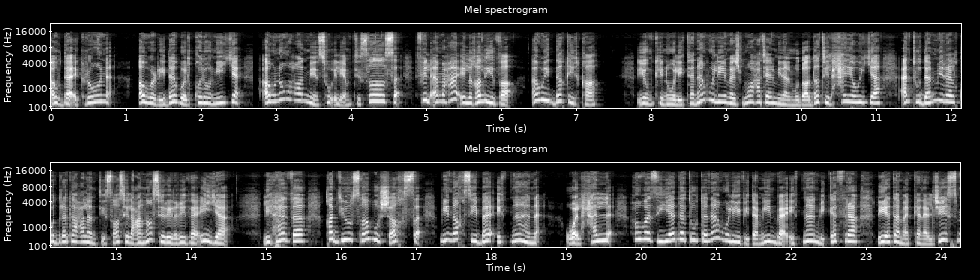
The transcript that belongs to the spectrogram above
أو داء كرون أو الرداب القولوني أو نوع من سوء الامتصاص في الأمعاء الغليظة أو الدقيقة. يمكن لتناول مجموعة من المضادات الحيوية أن تدمر القدرة على امتصاص العناصر الغذائية، لهذا قد يصاب الشخص بنقص باء 2 والحل هو زيادة تناول فيتامين باء 2 بكثرة ليتمكن الجسم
